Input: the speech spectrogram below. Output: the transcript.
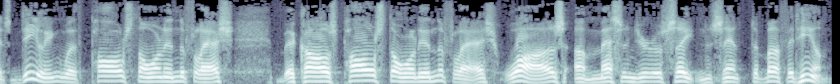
It's dealing with Paul's thorn in the flesh because Paul's thorn in the flesh was a messenger of Satan sent to buffet him.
